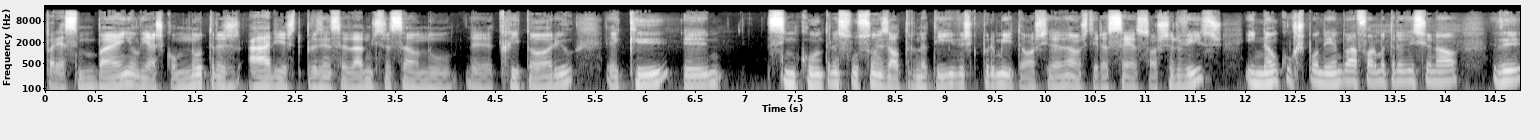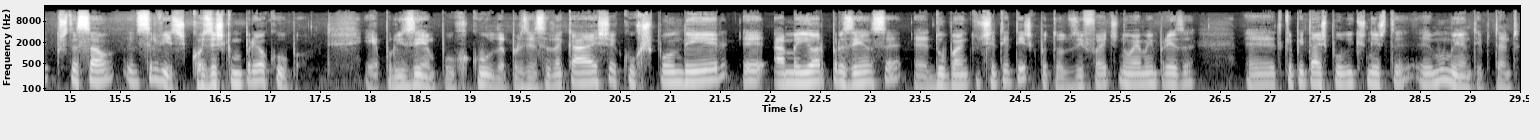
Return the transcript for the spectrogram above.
parece-me bem, aliás, como noutras áreas de presença da administração no território, que se encontrem soluções alternativas que permitam aos cidadãos ter acesso aos serviços e não correspondendo à forma tradicional de prestação de serviços, coisas que me preocupam. É, por exemplo, o recuo da presença da Caixa corresponder eh, à maior presença eh, do Banco dos CTTs, que para todos os efeitos não é uma empresa eh, de capitais públicos neste eh, momento. E, portanto,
